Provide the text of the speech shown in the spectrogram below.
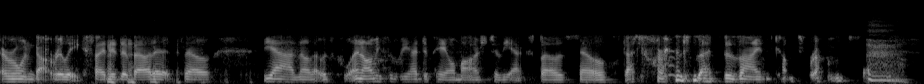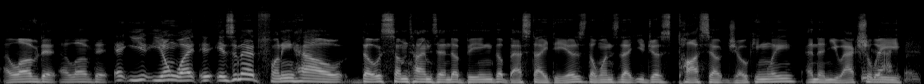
everyone got really excited about it. So yeah, no, that was cool. And obviously, we had to pay homage to the Expos, so that's where that design comes from. So. I loved it. I loved it. Eh, You, you know what? Isn't that funny how those sometimes end up being the best ideas, the ones that you just toss out jokingly, and then you actually Exactly.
